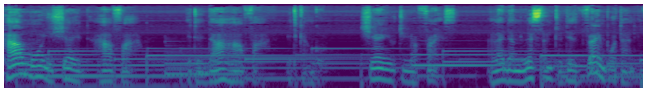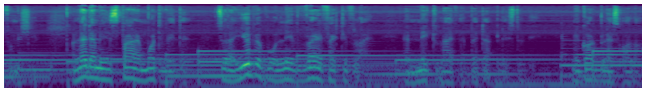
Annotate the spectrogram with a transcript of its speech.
how more you share it, how far it is that how far. Share it to your friends and let them listen to this very important information and let them be inspired and motivated so that you people live very effective life and make life a better place to be. May God bless all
